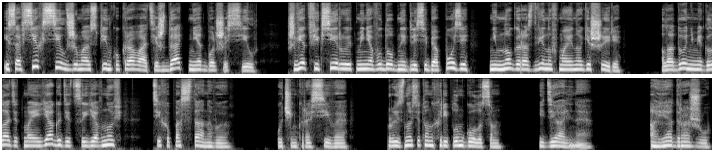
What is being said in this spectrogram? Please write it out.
и со всех сил сжимаю спинку кровати, ждать нет больше сил. Швед фиксирует меня в удобной для себя позе, немного раздвинув мои ноги шире. Ладонями гладит мои ягодицы, и я вновь тихо постановую. «Очень красивая», — произносит он хриплым голосом. «Идеальная». А я дрожу.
